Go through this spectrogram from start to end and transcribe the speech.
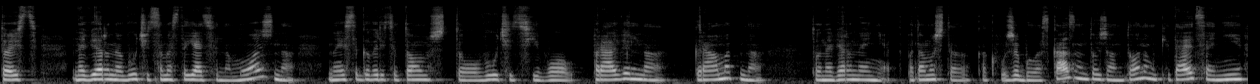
То есть, наверное, выучить самостоятельно можно, но если говорить о том, что выучить его правильно, грамотно, то, наверное, нет. Потому что, как уже было сказано тоже Антоном, китайцы, они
